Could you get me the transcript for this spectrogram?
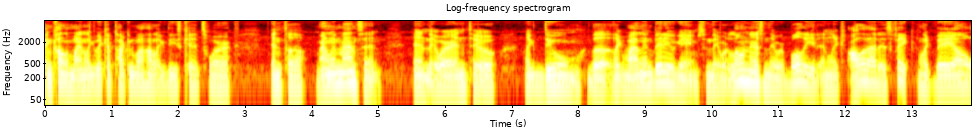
in Columbine, like they kept talking about how like these kids were into Marilyn Manson, and they were into like Doom, the like violent video games, and they were loners and they were bullied, and like all of that is fake. Like they all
